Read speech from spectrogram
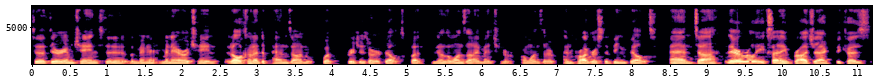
to the Ethereum chain to the Monero chain. It all kind of depends on what bridges are built, but you know the ones that I mentioned are, are ones that are in progress of being built, and uh, they're a really exciting project because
